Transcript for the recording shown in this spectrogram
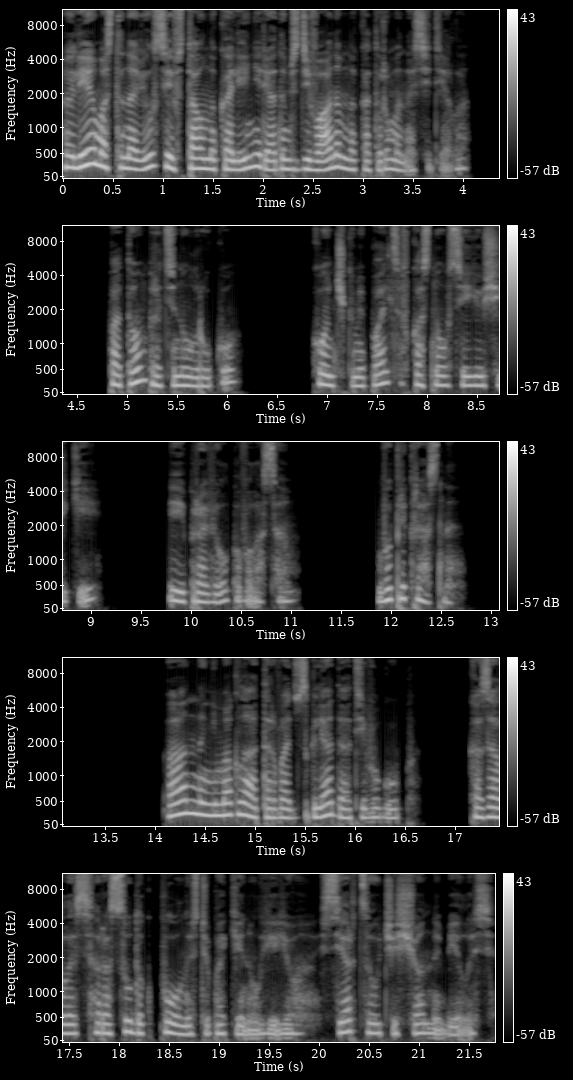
Лиам остановился и встал на колени рядом с диваном, на котором она сидела. Потом протянул руку, кончиками пальцев коснулся ее щеки и провел по волосам. «Вы прекрасны». Анна не могла оторвать взгляда от его губ. Казалось, рассудок полностью покинул ее, сердце учащенно билось.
